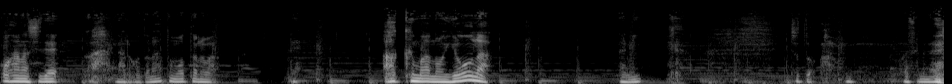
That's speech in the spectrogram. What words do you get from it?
お話であなるほどなと思ったのは、ね、悪魔のような何？ちょっと忘れないう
